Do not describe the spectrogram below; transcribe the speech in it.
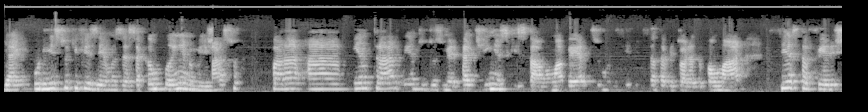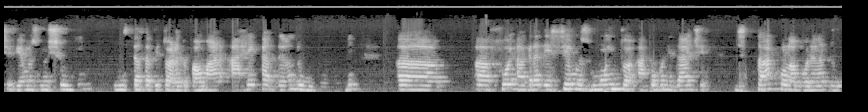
E aí, por isso que fizemos essa campanha no mês de março para a, entrar dentro dos mercadinhos que estavam abertos no município de Santa Vitória do Palmar. Sexta-feira estivemos no Chuí, em Santa Vitória do Palmar, arrecadando um volume. Uh, uh, foi, agradecemos muito a, a comunidade está colaborando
